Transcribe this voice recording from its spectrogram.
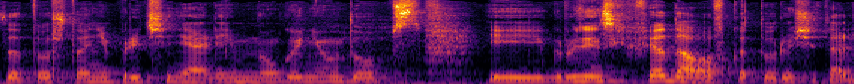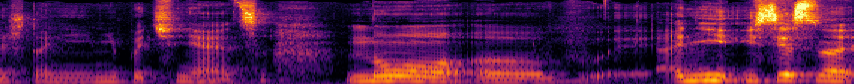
за то, что они причиняли им много неудобств, и грузинских феодалов, которые считали, что они им не подчиняются. Но э, они, естественно,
